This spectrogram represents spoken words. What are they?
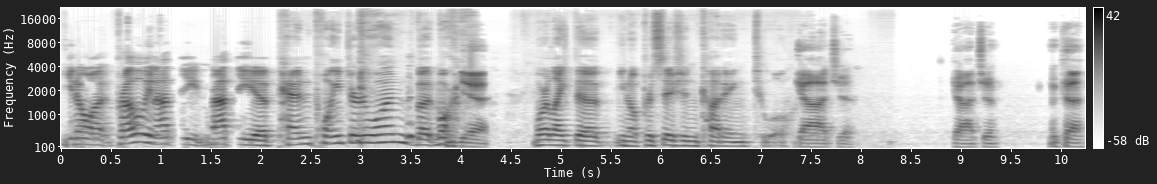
You know, uh, probably not the not the uh, pen pointer one, but more yeah, more like the you know precision cutting tool. Gotcha, gotcha. Okay,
